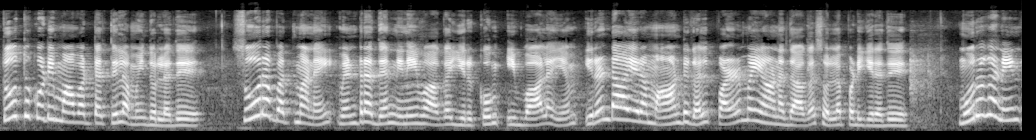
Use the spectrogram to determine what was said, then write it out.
தூத்துக்குடி மாவட்டத்தில் அமைந்துள்ளது. சூரபத்மனை வென்றதன் நினைவாக இருக்கும் இவ்வாலயம் இரண்டாயிரம் ஆண்டுகள் பழமையானதாக சொல்லப்படுகிறது. முருகனின்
